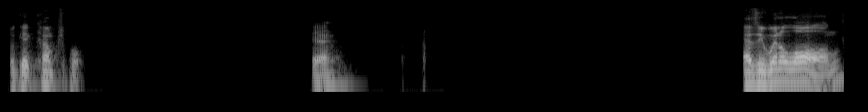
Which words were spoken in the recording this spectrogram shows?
So get comfortable. Okay. As he went along,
